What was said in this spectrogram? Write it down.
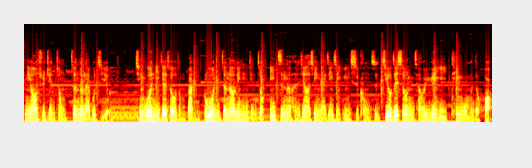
你要去减重真的来不及了。请问你这时候怎么办？如果你真的要进行减重，你只能狠下心来进行饮食控制。只有这时候你才会愿意听我们的话，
